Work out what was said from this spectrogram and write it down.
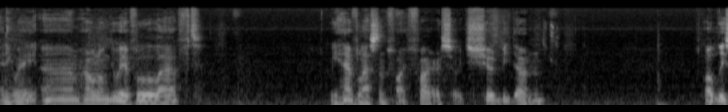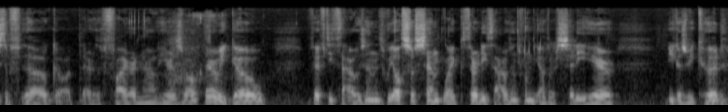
Anyway, um, how long do we have left? We have less than five fires, so it should be done. Well, at least. Oh god, there's a fire now here as well. There we go. 50,000. We also sent like 30,000 from the other city here. Because we could.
